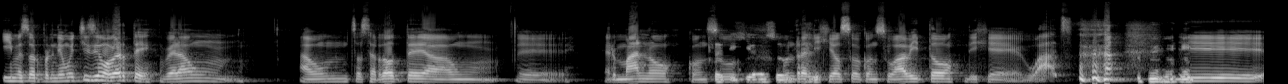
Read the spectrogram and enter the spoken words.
y me sorprendió muchísimo verte, ver a un, a un sacerdote, a un eh, hermano con su religioso. un religioso con su hábito, dije, "What?" y,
